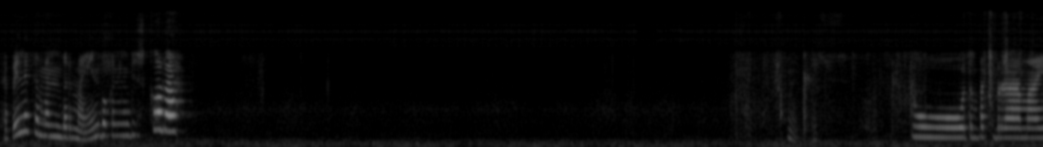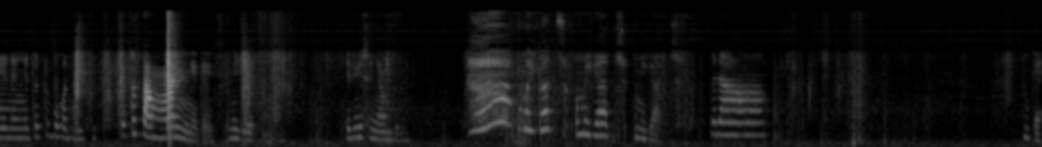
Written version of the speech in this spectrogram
tapi ini taman bermain bukan yang di sekolah. tuh tempat bermain yang itu tuh bukan di itu taman ya guys ini juga taman jadi bisa nyambung oh my god oh my god oh my god dadah Oke, okay.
